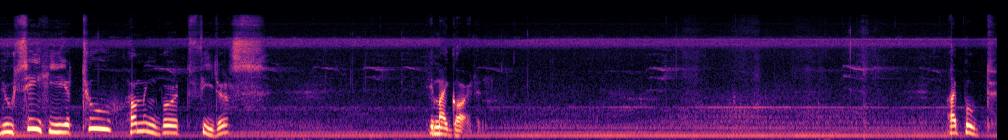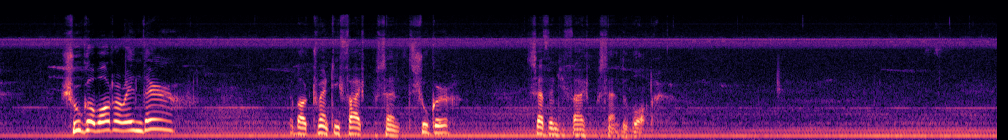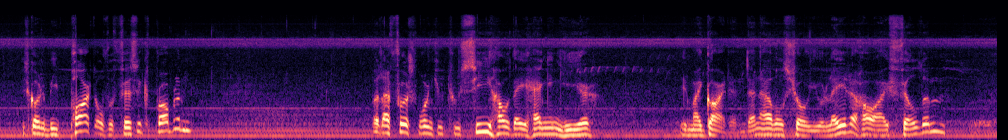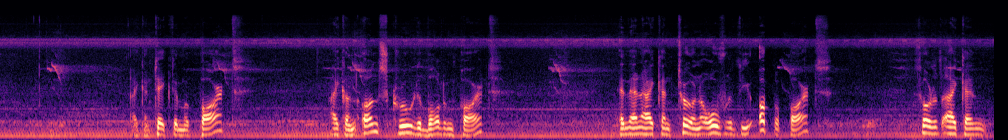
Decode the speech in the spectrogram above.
You see here two hummingbird feeders in my garden. I put sugar water in there, about 25% sugar, 75% the water. It's going to be part of a physics problem but I first want you to see how they hanging here in my garden. Then I will show you later how I fill them. I can take them apart. I can unscrew the bottom part and then I can turn over the upper part so that I can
